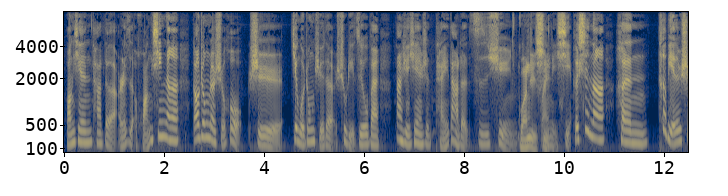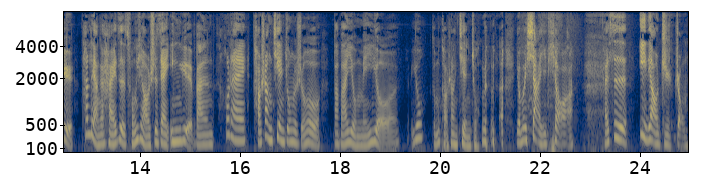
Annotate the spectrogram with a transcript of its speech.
黄先他的儿子黄鑫呢，高中的时候是建国中学的数理自由班，大学现在是台大的资讯管理系。管理系，可是呢，很。特别的是，他两个孩子从小是在音乐班，后来考上建中的时候，爸爸有没有哟？怎么考上建中了呢？有没有吓一跳啊？还是意料之中？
